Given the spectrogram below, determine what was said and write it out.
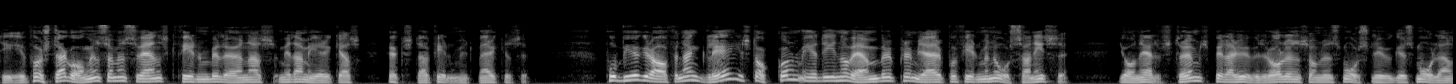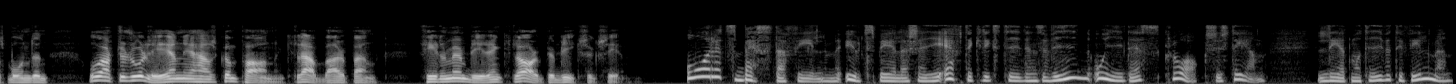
Det är första gången som en svensk film belönas med Amerikas högsta filmutmärkelse. På biografen Anglais i Stockholm är det i november premiär på filmen Åsa-Nisse. John Elfström spelar huvudrollen som den småsluge smålandsbonden och Arthur Rolén är hans kumpan, Klabbarpan. Filmen blir en klar publiksuccé. Årets bästa film utspelar sig i efterkrigstidens Wien och i dess kloaksystem. Ledmotivet till filmen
